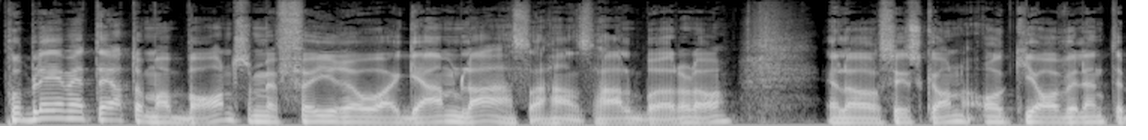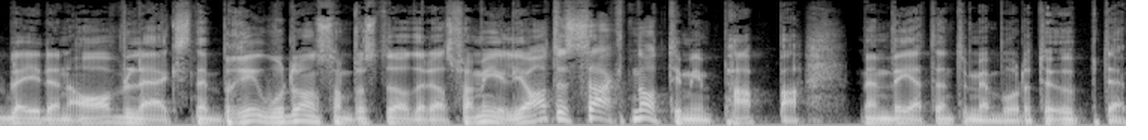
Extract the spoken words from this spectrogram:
Problemet är att de har barn som är fyra år gamla, alltså hans halvbröder då, eller syskon. Och jag vill inte bli den avlägsne brodern som förstörde deras familj. Jag har inte sagt något till min pappa, men vet inte om jag borde ta upp det.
